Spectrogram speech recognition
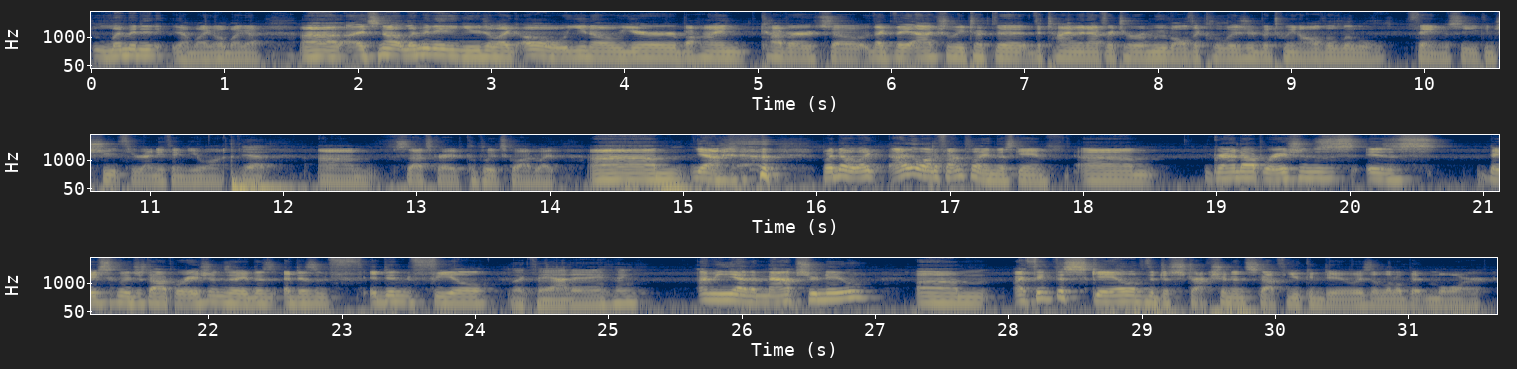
limited. I'm like, oh my god, uh, it's not limiting you to like, oh, you know, you're behind cover. So like, they actually took the the time and effort to remove all the collision between all the little things, so you can shoot through anything you want. Yeah. Um, so that's great. Complete squad wipe. Um, yeah, but no, like I had a lot of fun playing this game. Um, Grand Operations is basically just operations. It, does, it doesn't. It didn't feel. Like they added anything? I mean, yeah, the maps are new. Um, I think the scale of the destruction and stuff you can do is a little bit more.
